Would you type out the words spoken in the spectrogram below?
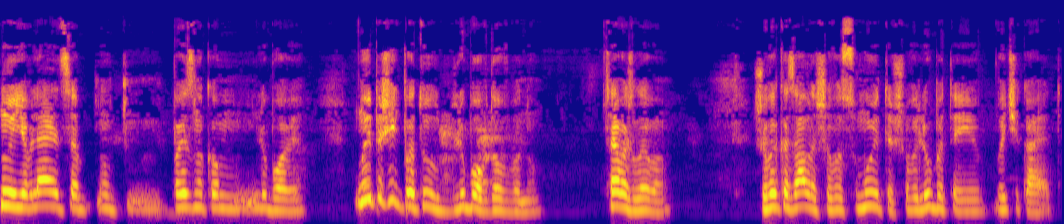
ну, і являється ну, признаком любові. Ну і пишіть про ту любов довбану. Це важливо. Що ви казали, що ви сумуєте, що ви любите і ви чекаєте.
